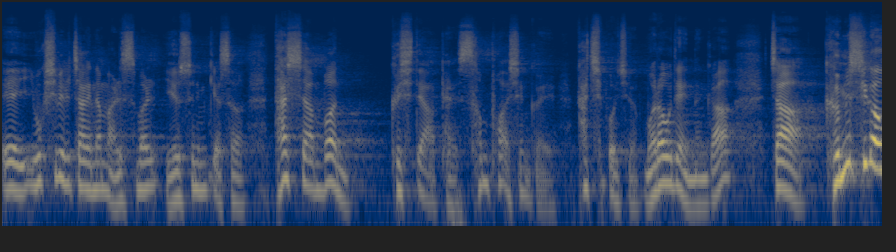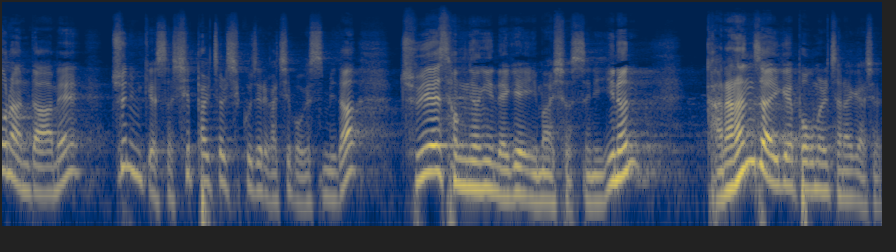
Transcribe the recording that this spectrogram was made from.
61장에 있는 말씀을 예수님께서 다시 한번 그 시대 앞에 선포하신 거예요. 같이 보죠. 뭐라고 되어 있는가? 자, 금식하고 난 다음에 주님께서 18절, 19절에 같이 보겠습니다. 주의 성령이 내게 임하셨으니 이는 가난한 자에게 복음을 전하게 하셔요.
